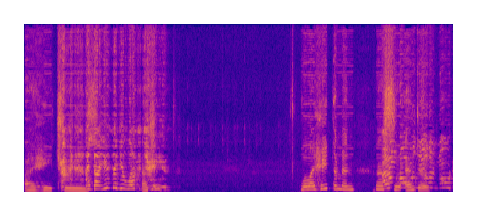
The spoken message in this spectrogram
I hate trees. I thought you said you loved Actually- trees. well, I hate them and uh, I that's don't know the where the other note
